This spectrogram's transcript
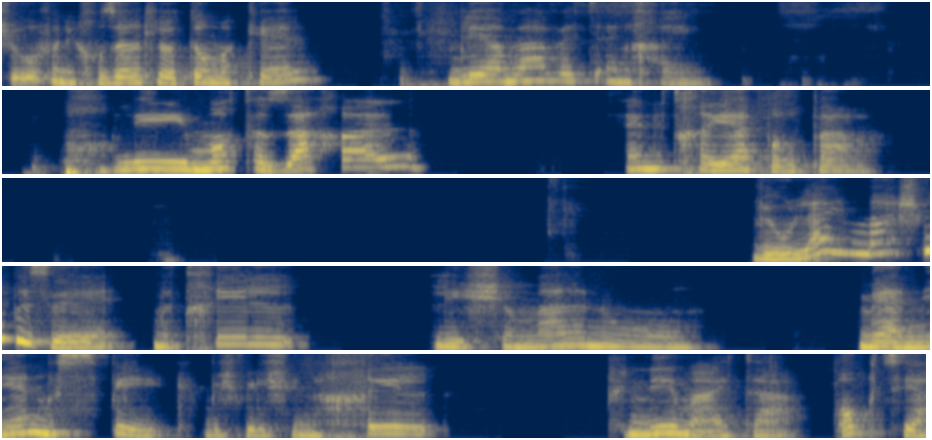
שוב, אני חוזרת לאותו מקל, בלי המוות אין חיים. בלי מות הזחל אין את חיי הפרפר. ואולי משהו בזה מתחיל להישמע לנו מעניין מספיק בשביל שנכיל פנימה את האופציה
